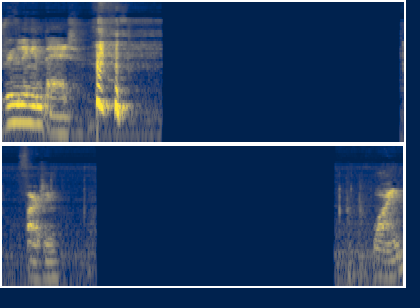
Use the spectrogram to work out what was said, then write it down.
Drooling in bed. Farting. Wine.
